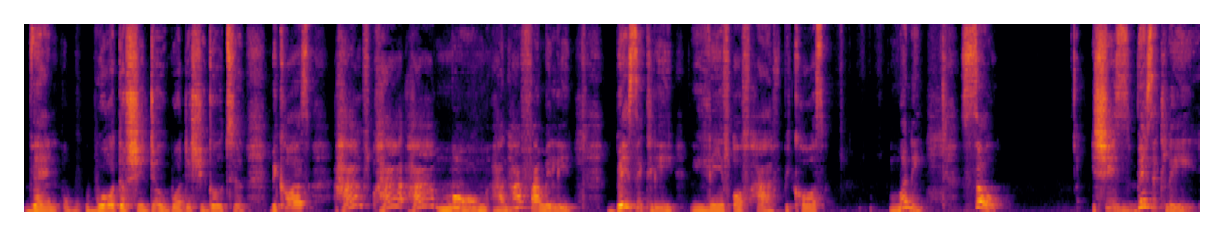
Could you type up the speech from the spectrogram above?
then what does she do? What does she go to? Because her, her, her mom and her family basically live off half because money. So she's basically,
